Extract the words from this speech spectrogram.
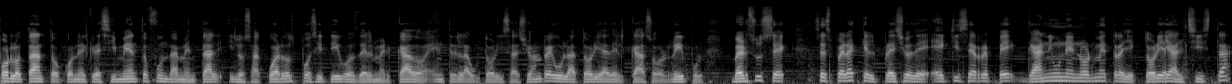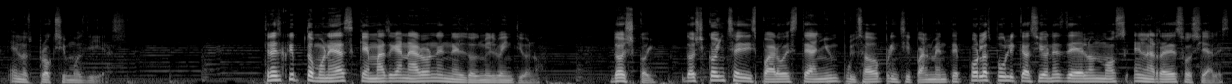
Por lo tanto, con el crecimiento fundamental y los acuerdos positivos del mercado entre la autorización regulatoria del caso Ripple versus SEC, se espera que el precio de XRP gane una enorme trayectoria alcista en los próximos días. Tres criptomonedas que más ganaron en el 2021. Dogecoin. Dogecoin se disparó este año impulsado principalmente por las publicaciones de Elon Musk en las redes sociales.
